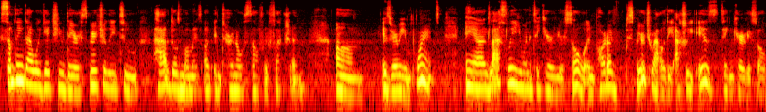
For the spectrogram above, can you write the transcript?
Something that will get you there spiritually to have those moments of internal self reflection um, is very important. And lastly, you want to take care of your soul. And part of spirituality actually is taking care of your soul.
